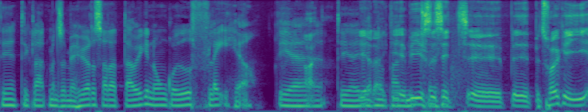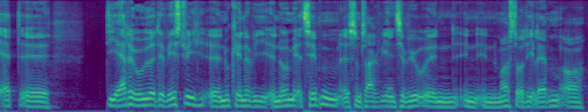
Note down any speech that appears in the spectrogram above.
det, det er klart, men som jeg hørte, så er der, der er jo ikke nogen røde flag her. Det er, Nej, det er, det er der ikke. Det er, vi er sådan set øh, blevet betrykket i, at øh, de er derude, og det vidste vi. Øh, nu kender vi noget mere til dem. Øh, som sagt, vi har interviewet en, en, en meget stor del af dem, og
